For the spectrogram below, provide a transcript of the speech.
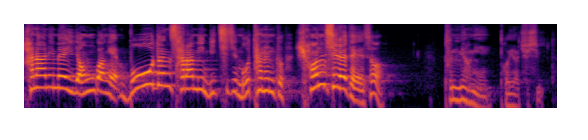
하나님의 영광에 모든 사람이 미치지 못하는 그 현실에 대해서 분명히 보여주십니다.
